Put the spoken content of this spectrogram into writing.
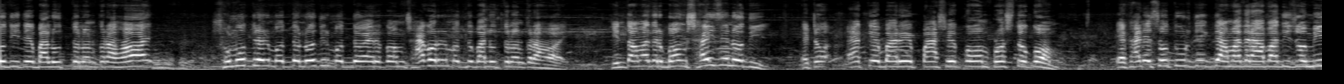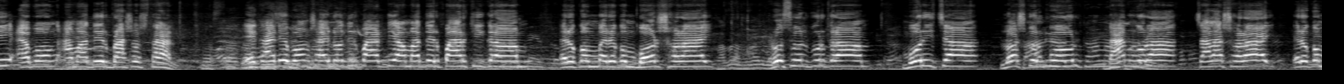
নদীতে বালু উত্তোলন করা হয়। সমুদ্রের মধ্যে, নদীর মধ্যে এরকম সাগরের মধ্যে বালু উত্তোলন করা হয়। কিন্তু আমাদের বংশাই যে নদী, এটা একেবারে পাশে কম, প্রস্থ কম। এখানে চতুর্দিক দিয়ে আমাদের আবাদি জমি এবং আমাদের বাসস্থান। এখানে বংশাই নদীর পার দিয়ে আমাদের পার্কি গ্রাম, এরকম এরকম বরসরাই রসুলপুর গ্রাম, মরিচা, লস্করপুর, ধানগোড়া, চালাসরাই, এরকম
